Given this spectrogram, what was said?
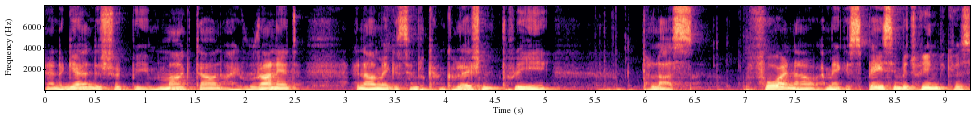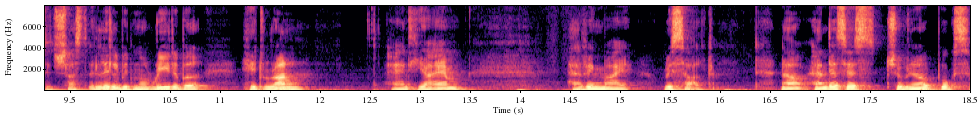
And again, this should be markdown. I run it and now I make a simple calculation, 3 plus 4. And now I make a space in between because it's just a little bit more readable. Hit run and here I am having my result. Now, and this is Jupyter Notebooks.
